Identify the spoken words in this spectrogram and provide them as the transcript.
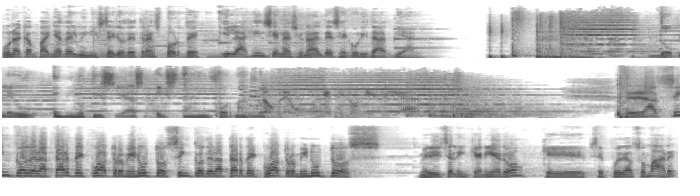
Una campaña del Ministerio de Transporte y la Agencia Nacional de Seguridad Vial. WM Noticias está informando. WM Noticias. Las 5 de la tarde, 4 minutos, 5 de la tarde, 4 minutos. Me dice el ingeniero que se puede asomar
